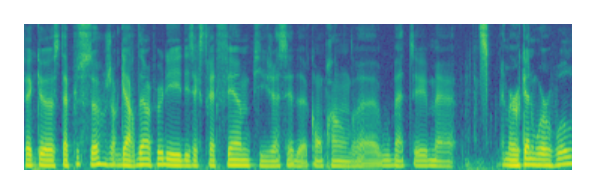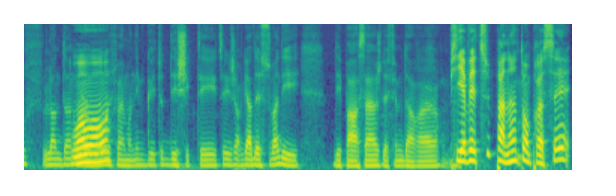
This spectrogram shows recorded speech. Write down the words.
Fait que c'était plus ça. Je regardais un peu les, des extraits de films, puis j'essayais de comprendre euh, où battait mais American Werewolf, London Werewolf. À un moment donné, le gars est tout déchiqueté. Tu sais, je regardais souvent des, des passages de films d'horreur. Puis y avait-tu, pendant ton procès,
